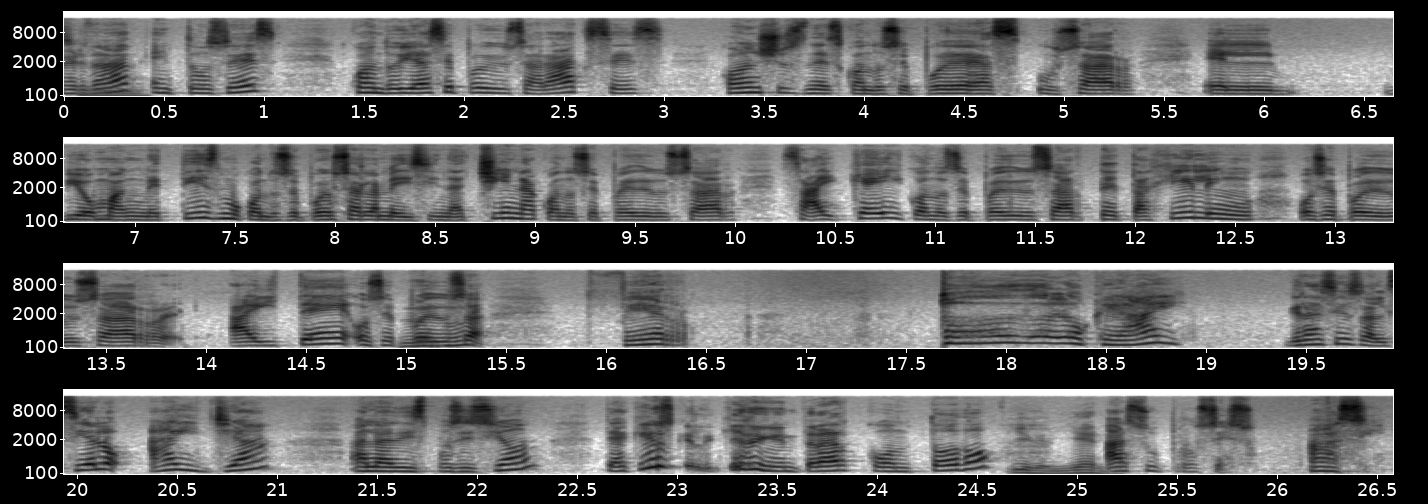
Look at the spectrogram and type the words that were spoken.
¿verdad? Entonces, cuando ya se puede usar Access Consciousness, cuando se puede usar el biomagnetismo, cuando se puede usar la medicina china, cuando se puede usar Psyche, cuando se puede usar Theta Healing, o se puede usar AIT, o se puede usar Fer. Todo lo que hay, gracias al cielo, hay ya a la disposición de aquellos que le quieren entrar con todo a su proceso. Así. Ah,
